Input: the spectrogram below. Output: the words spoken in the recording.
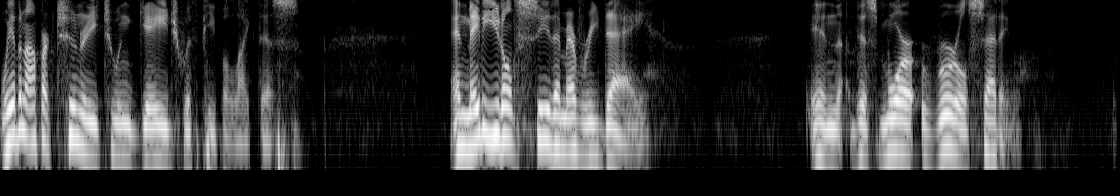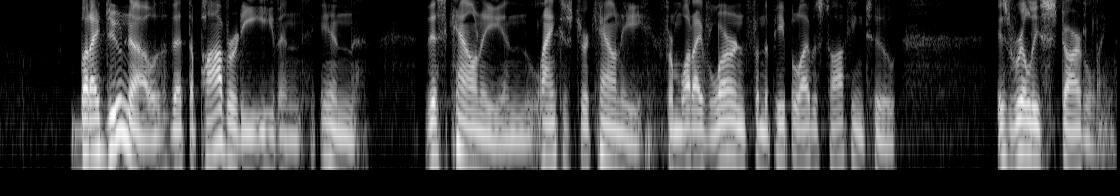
We have an opportunity to engage with people like this. And maybe you don't see them every day in this more rural setting. But I do know that the poverty, even in this county in Lancaster County, from what I've learned from the people I was talking to, is really startling.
